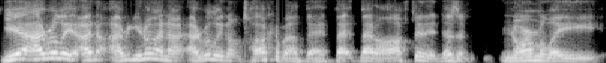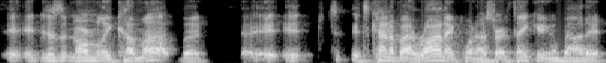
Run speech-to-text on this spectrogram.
Yeah, I really, I, I you know, and I, I, really don't talk about that that that often. It doesn't normally, it doesn't normally come up, but it, it it's kind of ironic when I start thinking about it.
